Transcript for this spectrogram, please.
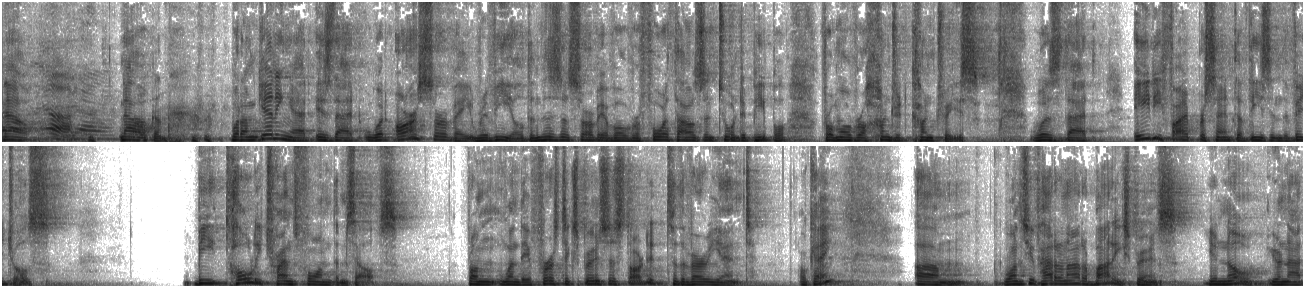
Now, now, Welcome. what I'm getting at is that what our survey revealed, and this is a survey of over 4,200 people from over 100 countries, was that 85% of these individuals be totally transformed themselves from when their first experiences started to the very end. Okay? Um, once you've had an out of body experience, you know you're not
